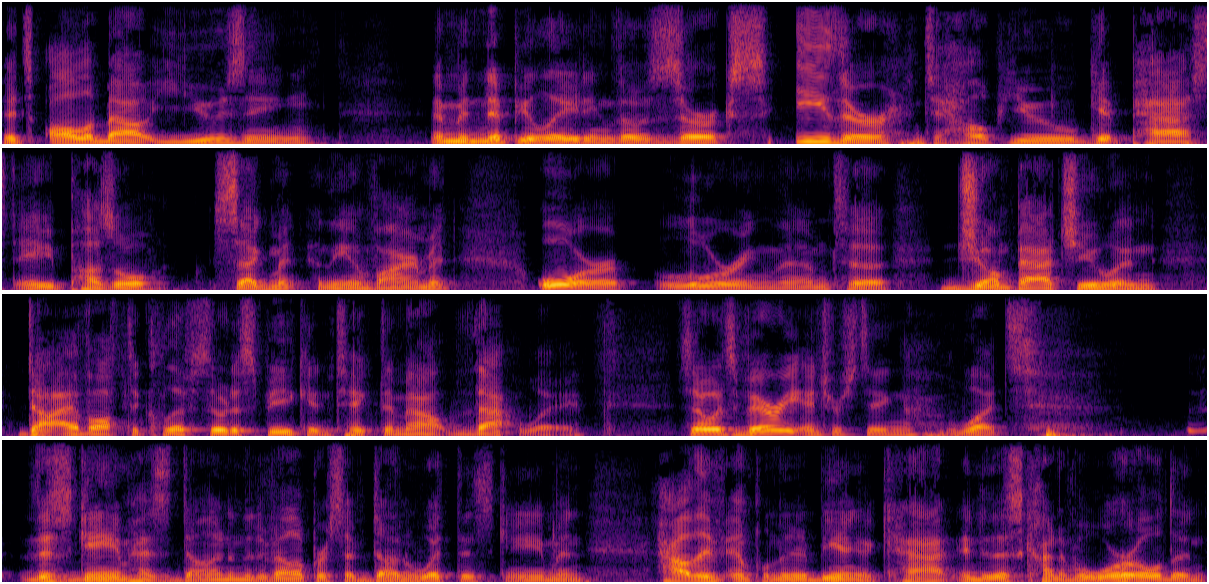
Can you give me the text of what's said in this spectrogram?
It's all about using and manipulating those Zurks either to help you get past a puzzle segment in the environment or luring them to jump at you and dive off the cliff, so to speak, and take them out that way. So it's very interesting what this game has done and the developers have done with this game and how they've implemented being a cat into this kind of a world. And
